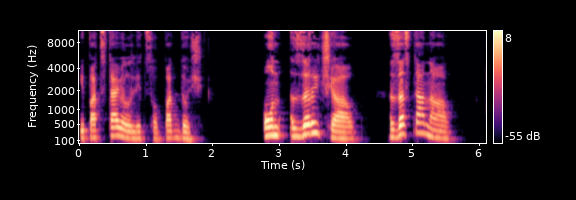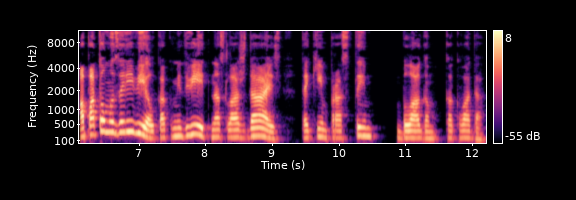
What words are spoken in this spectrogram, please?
и подставил лицо под дождь. Он зарычал, застонал, а потом и заревел, как медведь, наслаждаясь таким простым благом, как вода.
